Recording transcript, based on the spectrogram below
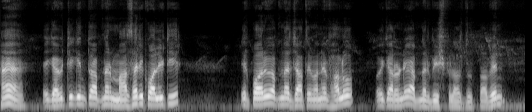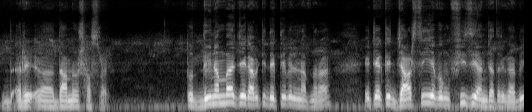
হ্যাঁ এই গাভীটি কিন্তু আপনার মাঝারি কোয়ালিটির এরপরেও আপনার যাতে মানে ভালো, ওই কারণে আপনার বিশ প্লাস দুধ পাবেন দামেও সাশ্রয়। তো দুই নাম্বার যে গাভীটি দেখতে পেলেন আপনারা, এটি একটি জার্সি এবং ফিজিয়ান জাতের গাভী।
